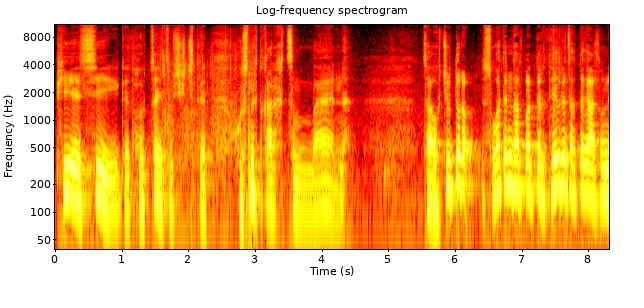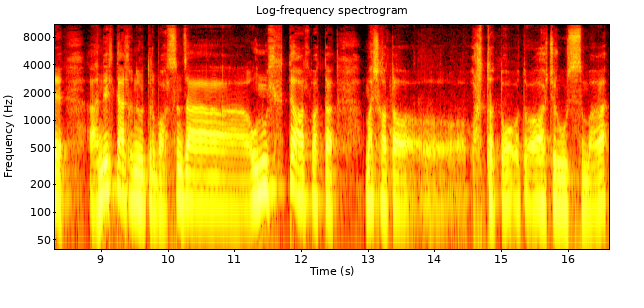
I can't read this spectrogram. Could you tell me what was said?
PLC гээд хувьцаа эзэмшигчдгээд хүснэгт гаргацсан байна. За өчигдөр Сугаатын талбай дээр тээврийн цагдаагийн албаны нээлттэй алганы өдөр болсон. За үнүүлэхтэй холбоотой маш одоо урт очор үүссэн байгаа.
